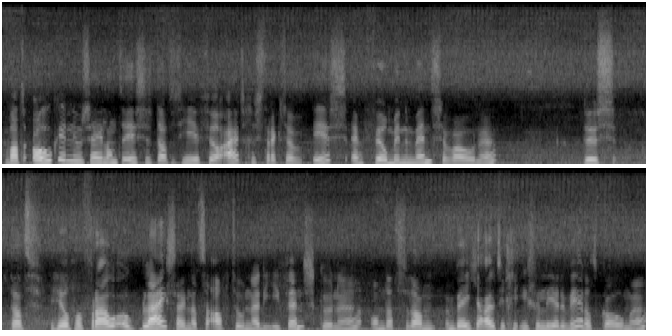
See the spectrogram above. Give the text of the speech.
wat ook in Nieuw-Zeeland is, is dat het hier veel uitgestrekter is en veel minder mensen wonen. Dus dat heel veel vrouwen ook blij zijn dat ze af en toe naar die events kunnen, omdat ze dan een beetje uit die geïsoleerde wereld komen.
